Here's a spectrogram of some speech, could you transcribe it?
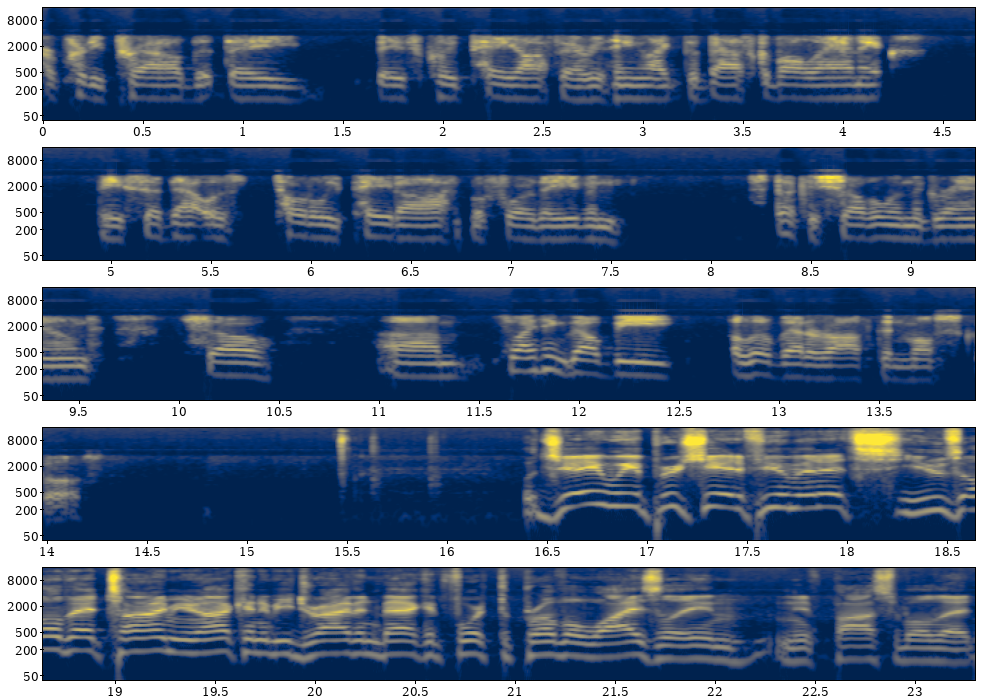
are pretty proud that they basically pay off everything, like the basketball annex. They said that was totally paid off before they even stuck a shovel in the ground. So, um, so I think they'll be a little better off than most schools. Well, Jay, we appreciate a few minutes. Use all that time. You're not going to be driving back and forth to Provo wisely, and, and if possible, that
